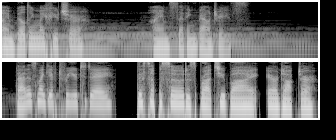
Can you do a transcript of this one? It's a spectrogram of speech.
I am building my future. I am setting boundaries. That is my gift for you today. This episode is brought to you by Air Doctor.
